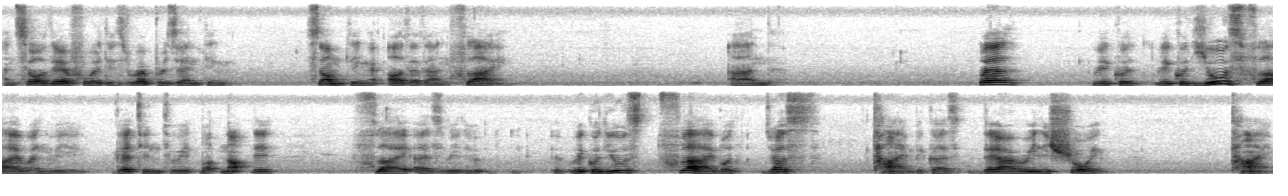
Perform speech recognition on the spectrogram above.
And so therefore it is representing something other than flying. And well, we could we could use fly when we get into it, but not the fly as we do. We could use fly, but just time because they are really showing time.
